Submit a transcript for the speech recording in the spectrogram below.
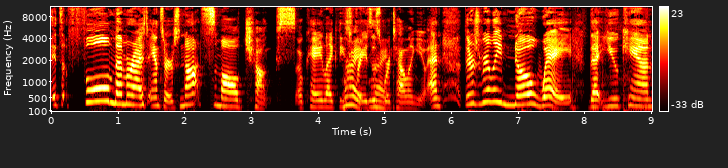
it's full memorized answers, not small chunks. Okay. Like these right, phrases right. we're telling you. And there's really no way that you can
